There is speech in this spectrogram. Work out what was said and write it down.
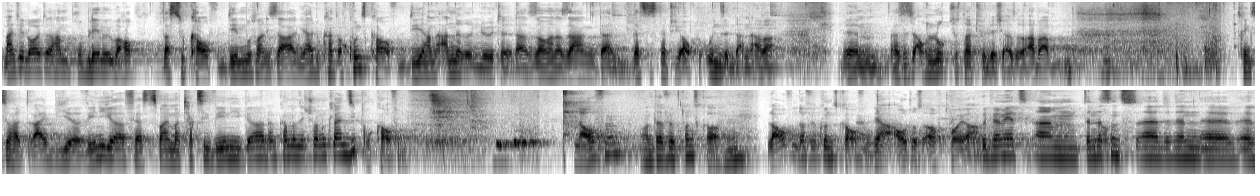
Manche Leute haben Probleme, überhaupt was zu kaufen. Denen muss man nicht sagen, ja, du kannst auch Kunst kaufen. Die haben andere Nöte. Da soll man da sagen, da, das ist natürlich auch Unsinn dann. Aber ähm, das ist auch ein Luxus natürlich. Also, aber trinkst du halt drei Bier weniger, fährst zweimal Taxi weniger, dann kann man sich schon einen kleinen Sipro kaufen. Laufen und dafür Kunst kaufen. ne? Laufen, dafür Kunst kaufen. Ja, Auto ist auch teuer. Gut, wenn wir jetzt, ähm, dann lass uns, äh, dann äh, äh,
